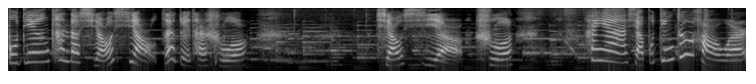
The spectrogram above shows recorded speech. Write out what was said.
布丁看到小小在对他说：“小小说。”哎呀，小布丁真好玩，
